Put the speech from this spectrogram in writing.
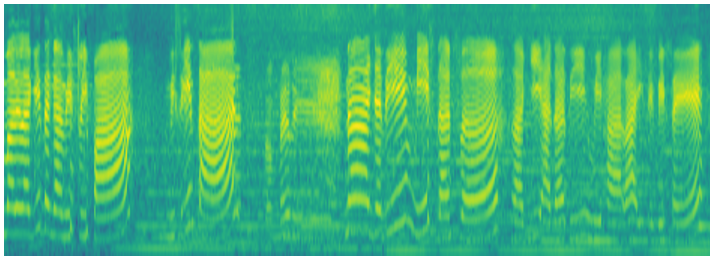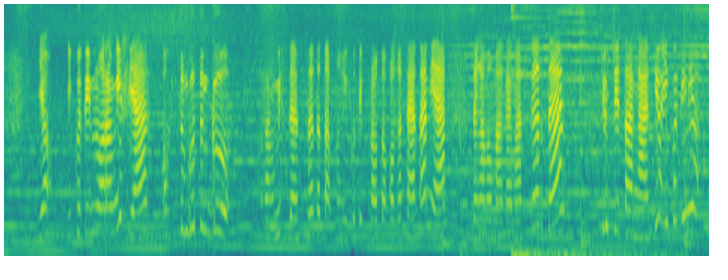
kembali lagi dengan Miss Liva, Miss Intan. Strawberry. Nah, jadi Miss dan Se lagi ada di Wihara ITBC. Yuk, ikutin orang Miss ya. Oh, tunggu tunggu. Orang Miss dan Se tetap mengikuti protokol kesehatan ya dengan memakai masker dan cuci tangan. Yuk, ikutin yuk.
